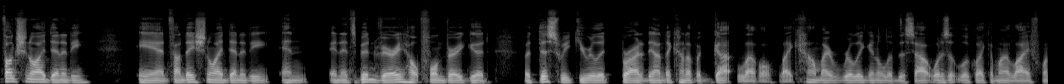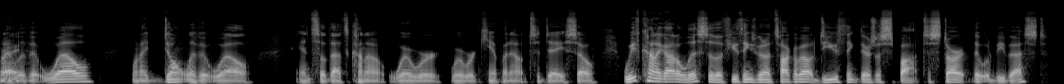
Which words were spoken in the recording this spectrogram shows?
functional identity and foundational identity, and and it's been very helpful and very good. But this week, you really brought it down to kind of a gut level, like how am I really going to live this out? What does it look like in my life when I live it well? When I don't live it well? And so that's kind of where we're where we're camping out today. So we've kind of got a list of a few things we want to talk about. Do you think there's a spot to start that would be best?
